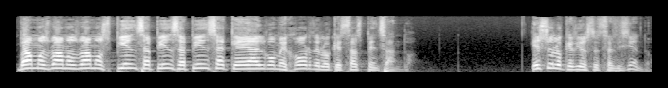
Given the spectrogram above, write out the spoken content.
vamos, vamos, vamos, piensa, piensa, piensa que hay algo mejor de lo que estás pensando. Eso es lo que Dios te está diciendo.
